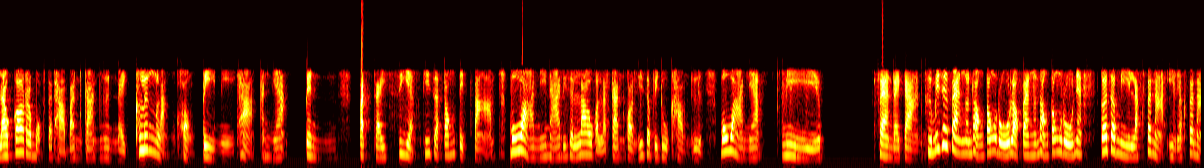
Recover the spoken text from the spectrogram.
แล้วก็ระบบสถาบันการเงินในครึ่งหลังของปีนี้ค่ะ อันนี้เป็นปัจจัยเสี่ยงที่จะต้องติดตาม เมื่อวานนี้นะดิฉันเล่าก่อนละกันก่อนที่จะไปดูข่าวอื่น เมื่อวานเนี้ยมี แฟนรายการ คือไม่ใช่แฟนเงินทองต้องรู้หรอก แฟนเงินทองต้องรู้เนี่ย ก็จะมีลักษณะอีกลักษณะ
